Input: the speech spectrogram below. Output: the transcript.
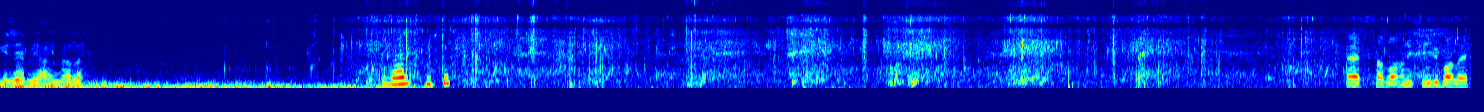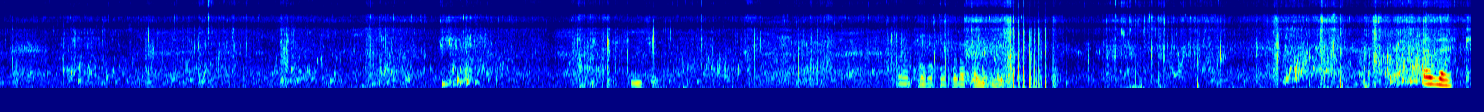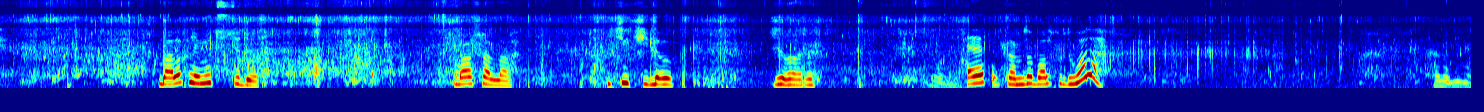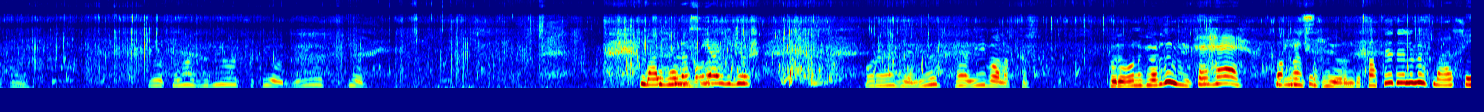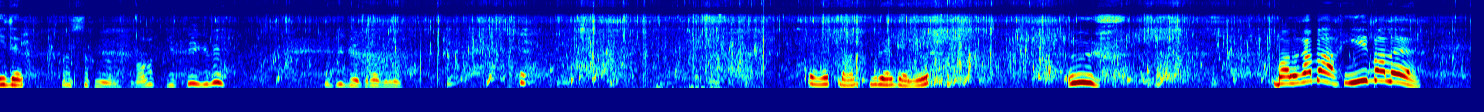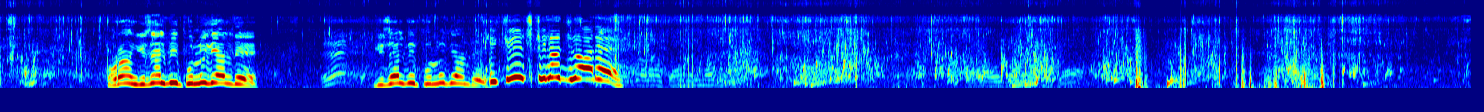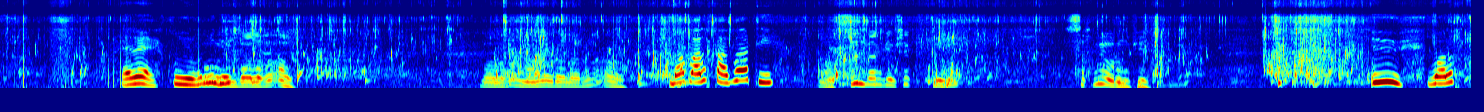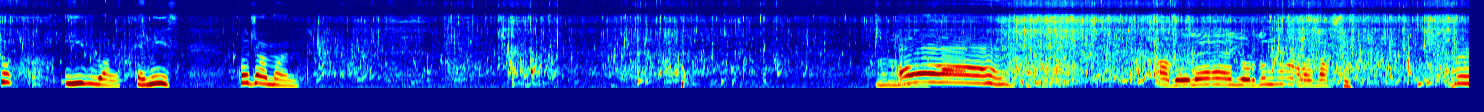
Güzel bir aynalı. Balık gitti. Evet sabahın üçüncü balığı. Suyu çek. Evet balık o tarafa gidiyor. Evet. Balık limit üstüdür. Maşallah. 2 kilo civarı. Evet ortamıza balık vurdu valla. Hele bir bakalım. Yosuna giriyor çıkıyor, giriyor çıkıyor. Balık nasıl yan gidiyor. Oraya geliyor. He iyi balıktır. Kuyruğunu gördün mü? He he. Bak ben sıkmıyorum. Dikkat et elime. Balık iyidir. Ben sıkmıyorum. Balık gittiği gibi ipi götürebilir. Evet balık buraya geliyor. Üf. Balığa bak iyi balık. Orhan güzel bir pullu geldi. Güzel bir pullu geldi. 2-3 kilo civarı. Evet kuyruğunu gör. Balığı al. Balığın manevralarını al. Bak balık kafa atıyor. Alsın ben gevşek tutuyorum. Sıkmıyorum ki. Üf, balık çok iyi bir balık. Temiz. Kocaman. Evet. Ha böyle yordun mu alacaksın. Ee,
